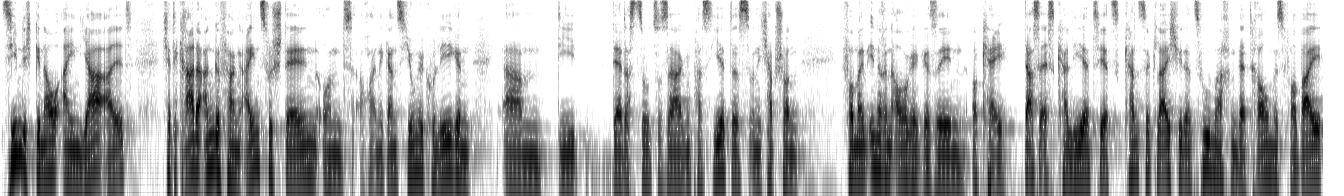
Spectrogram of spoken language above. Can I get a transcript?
ziemlich genau ein Jahr alt. Ich hatte gerade angefangen einzustellen und auch eine ganz junge Kollegin, ähm, die, der das sozusagen passiert ist. Und ich habe schon vor meinem inneren Auge gesehen, okay, das eskaliert, jetzt kannst du gleich wieder zumachen, der Traum ist vorbei,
